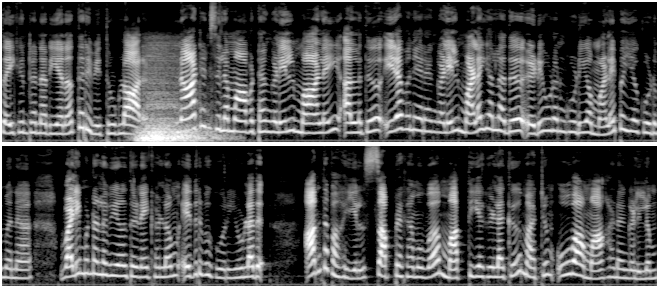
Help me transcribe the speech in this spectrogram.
செய்கின்றனர் என தெரிவித்துள்ளார். நாட்டின் சில மாவட்டங்களில் மாலை அல்லது இரவு நேரங்களில் மழை அல்லது இடியுடன் கூடிய மழை பெய்யக்கூடும் என வளிமண்டலவியல் திணைக்களம் எதிர்வு கூறியுள்ளது. அந்த வகையில் சப்ரகமுவ மத்திய கிழக்கு மற்றும் ஊவா மாகாணங்களிலும்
